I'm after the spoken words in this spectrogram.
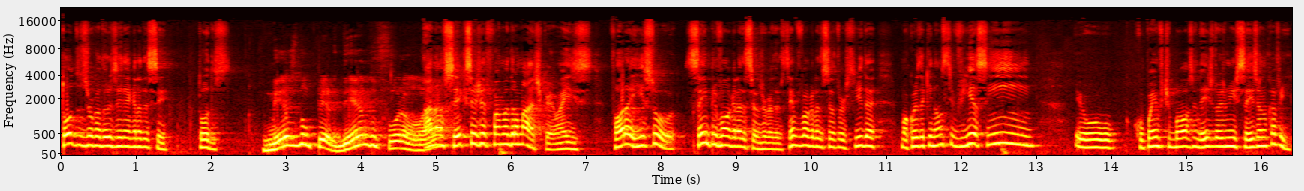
todos os jogadores irem agradecer. Todos mesmo perdendo, foram lá. A não ser que seja de forma dramática, mas fora isso, sempre vão agradecer os jogadores, sempre vão agradecer a torcida. Uma coisa que não se via assim. Eu acompanho futebol assim, desde 2006 eu nunca vi.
